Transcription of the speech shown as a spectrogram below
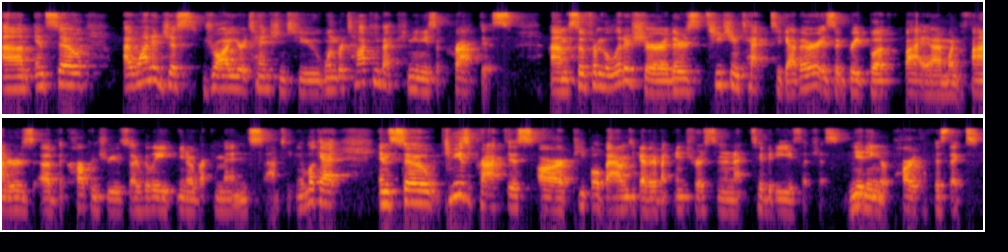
Um, and so I want to just draw your attention to when we're talking about communities of practice. Um, so from the literature, there's Teaching Tech Together is a great book by um, one of the founders of the Carpentries. I really, you know, recommend um, taking a look at. And so communities of practice are people bound together by interest in an activity such as knitting or particle physics.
